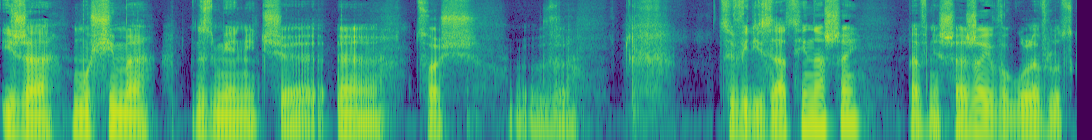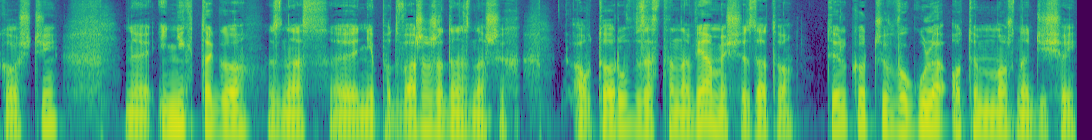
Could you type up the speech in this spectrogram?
i że musimy zmienić e, coś w cywilizacji naszej, pewnie szerzej, w ogóle w ludzkości. E, I nikt tego z nas e, nie podważa, żaden z naszych autorów. Zastanawiamy się za to tylko, czy w ogóle o tym można dzisiaj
